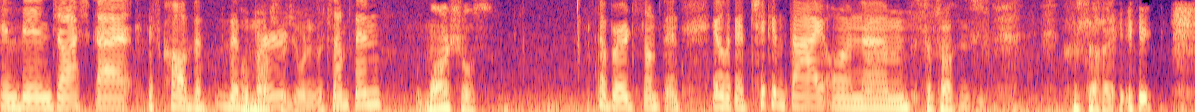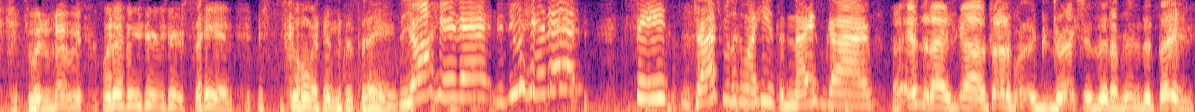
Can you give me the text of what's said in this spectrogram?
and then Josh got it's called the the Marshalls bird you wanna go to? something. Marshalls. The bird something. It was like a chicken thigh on um. Stop talking. I'm sorry. whatever, whatever you're, you're saying, it's going in the thing. Did y'all hear that? Did you hear that? See, Josh be looking like he's the nice guy. I am the nice guy. I'm trying to put directions in. I'm using the thing.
